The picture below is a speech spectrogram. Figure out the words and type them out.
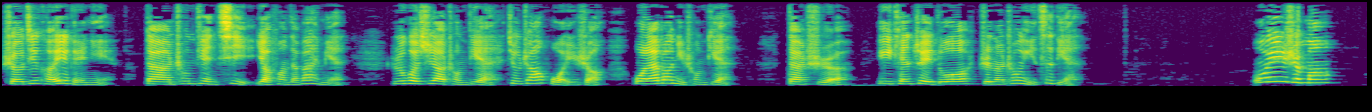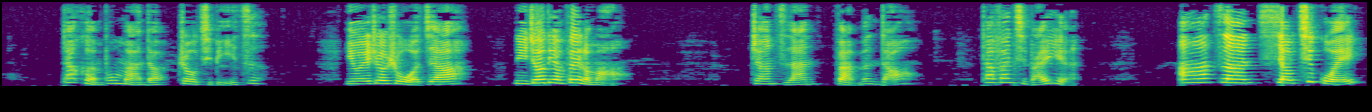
手机可以给你。但充电器要放在外面，如果需要充电，就招呼我一声，我来帮你充电。但是，一天最多只能充一次电。为什么？他很不满地皱起鼻子。因为这是我家，你交电费了吗？张子安反问道。他翻起白眼：“阿赞，小气鬼！”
